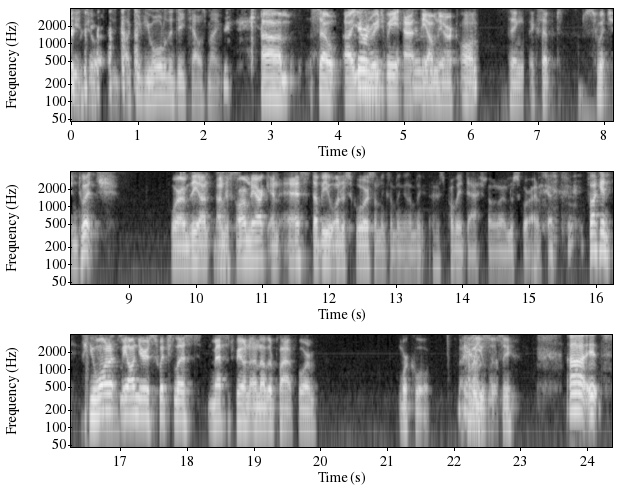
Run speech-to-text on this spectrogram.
It's- it's- I'll give you all of the details, mate. Um, so uh, you can reach me at the Sure. Omniarch on thing except Switch and Twitch, where I'm the un- underscore Omniarch and SW underscore something something something. It's probably a dash, not an underscore. I don't care. Fucking, if you want knows? me on your Switch list, message me on another platform. We're cool. How about you, Lucy? Uh, it's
